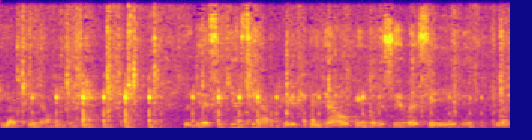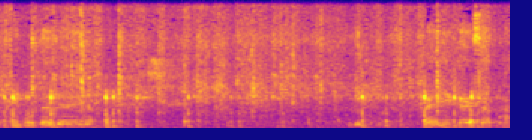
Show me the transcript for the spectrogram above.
फ्लफी ना हो जाए। तो जैसे जैसे आप फेंकते जाओगे वैसे वैसे ये है फ्लफी होता जाएगा। पहले कैसा था?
